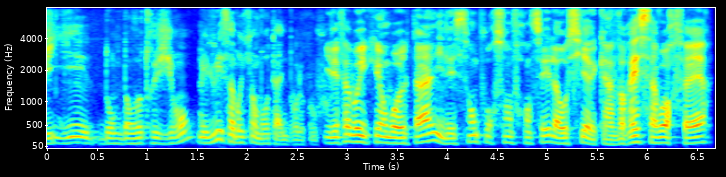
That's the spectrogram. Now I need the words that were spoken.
oui. qui est donc dans votre giron, mais lui est fabriqué en Bretagne pour le coup. Il est fabriqué en Bretagne, il est 100% français, là aussi avec un vrai savoir-faire,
